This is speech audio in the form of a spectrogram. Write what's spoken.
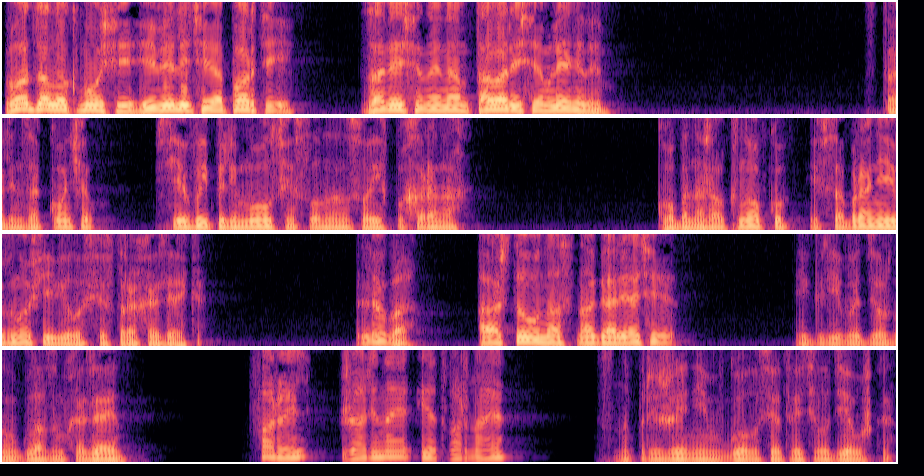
Вот залог мощи и величия партии, завещанной нам товарищем Лениным. Сталин закончил. Все выпили молча, словно на своих похоронах. Коба нажал кнопку, и в собрании вновь явилась сестра-хозяйка. «Люба, а что у нас на горячее?» Игриво дернул глазом хозяин. «Форель, жареная и отварная», — с напряжением в голосе ответила девушка.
